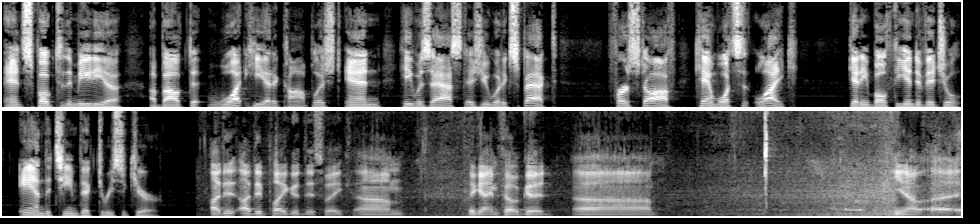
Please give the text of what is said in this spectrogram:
and spoke to the media about the, what he had accomplished. And he was asked, as you would expect, first off, Cam, what's it like getting both the individual and the team victory secure? I did. I did play good this week. Um, the game felt good. Uh, you know, uh,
